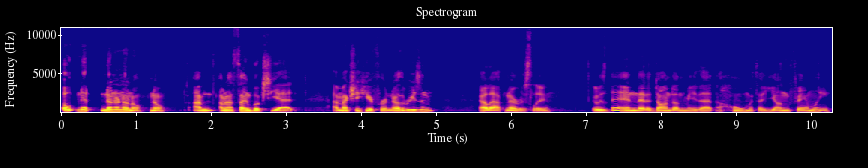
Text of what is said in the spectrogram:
Oh, no, no, no, no, no, no. I'm I'm not selling books yet. I'm actually here for another reason. I laughed nervously. It was then that it dawned on me that a home with a young family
